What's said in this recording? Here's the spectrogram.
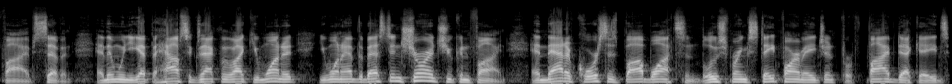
five seven. And then when you get the house exactly like you want it, you want to have the best insurance you can find. And that, of course, is Bob Watson, Blue Springs State Farm agent for five decades.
